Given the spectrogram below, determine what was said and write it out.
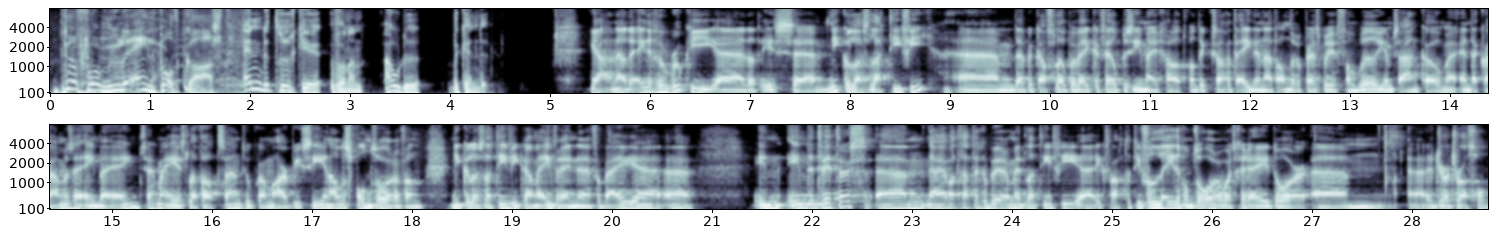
De Formule 1 podcast. En de terugkeer van een oude bekende. Ja, nou de enige rookie uh, dat is uh, Nicolas Latifi. Um, daar heb ik de afgelopen weken veel plezier mee gehad. Want ik zag het ene na het andere persbericht van Williams aankomen. En daar kwamen ze één bij één, zeg maar. Eerst Lavazza en toen kwam RBC. En alle sponsoren van Nicolas Latifi kwamen één voor één uh, voorbij in, in de twitters. Um, nou ja, wat gaat er gebeuren met Latifi? ik verwacht dat hij volledig om zijn oren wordt gereden door um, George Russell.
